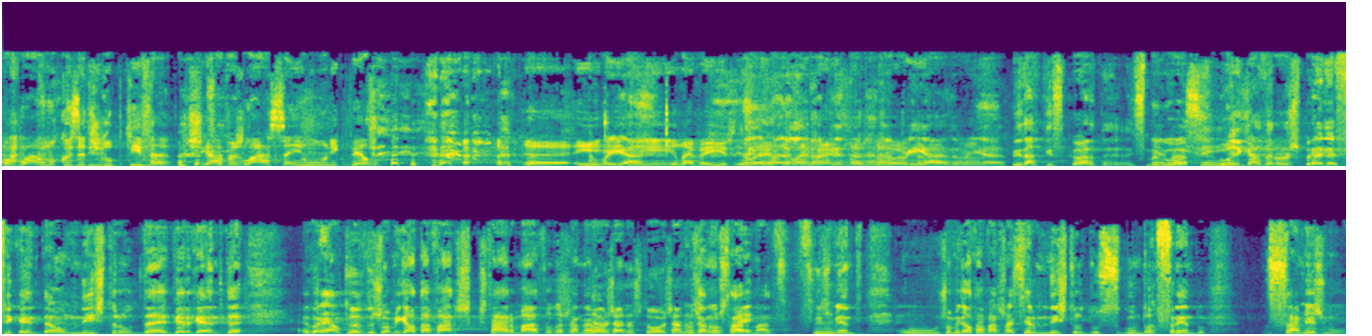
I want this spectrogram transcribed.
Houve lá uma coisa disruptiva. Chegavas lá sem um único pelo. Eh, e, Obrigado. e, e leva isto. Leva, leva, favor, obrigado, obrigado. Cuidado que isso corta, isso magoa. sim. o Ricardo Araújo Pereira fica então ministro da Garganta. Agora é a altura do João Miguel Tavares, que está armado, agora já não. Não, já não estou, já não Já não estou. está É, armado, felizmente. O João Miguel Tavares vai ser ministro do segundo referendo. Será mesmo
